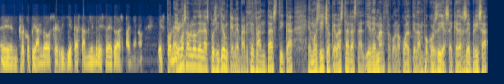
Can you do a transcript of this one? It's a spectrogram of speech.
eh, recopilando servilletas también de la historia de toda España, ¿no? Exponer Hemos hablado de la exposición que me parece fantástica. Hemos dicho que va a estar hasta el 10 de marzo, con lo cual quedan pocos días, hay que darse prisa,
